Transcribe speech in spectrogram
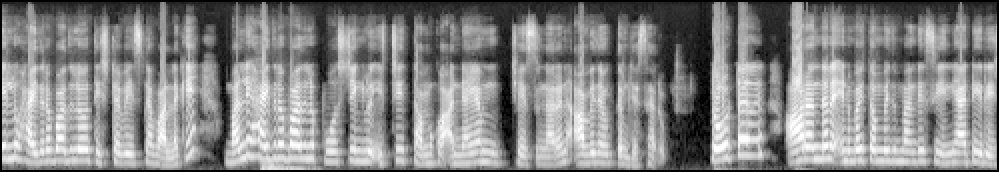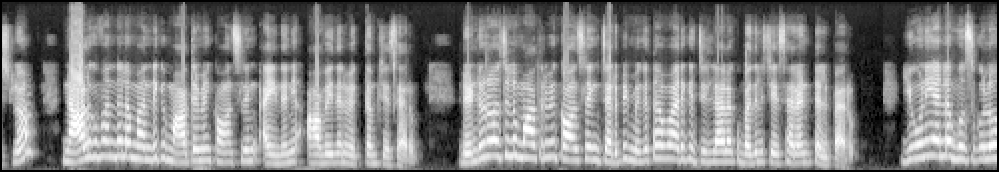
ఏళ్ళు హైదరాబాద్లో తిష్ట వేసిన వాళ్ళకి మళ్ళీ హైదరాబాద్లో పోస్టింగ్లు ఇచ్చి తమకు అన్యాయం చేస్తున్నారని ఆవేదన వ్యక్తం చేశారు. టోటల్ ఆరు వందల ఎనభై తొమ్మిది మంది సీనియారిటీ లిస్టులో నాలుగు వందల మందికి మాత్రమే కౌన్సిలింగ్ అయిందని ఆవేదన వ్యక్తం చేశారు. రెండు రోజులు మాత్రమే కౌన్సిలింగ్ జరిపి మిగతా వారికి జిల్లాలకు బదిలీ చేశారని తెలిపారు. యూనియన్ల ముసుగులో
